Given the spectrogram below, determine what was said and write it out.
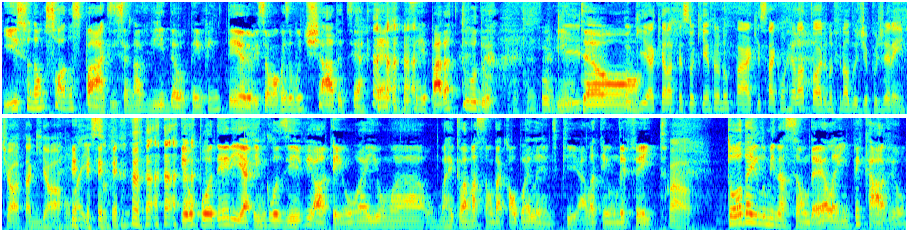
isso não só nos parques, isso é na vida o tempo inteiro. Isso é uma coisa muito chata de ser arquiteto, você repara tudo. O Gui, Então. o Gui é aquela pessoa que entra no parque e sai com um relatório no final do dia pro gerente. Ó, tá aqui, ó, arruma isso. Eu poderia, inclusive, ó, tenho aí uma, uma reclamação da Cowboy Land, que ela tem um defeito. Qual? Toda a iluminação dela é impecável,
